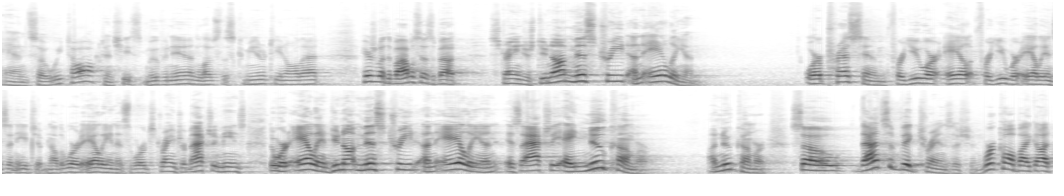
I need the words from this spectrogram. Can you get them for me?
And so we talked, and she's moving in, loves this community and all that. Here's what the Bible says about strangers do not mistreat an alien or oppress him, for you, are al- for you were aliens in Egypt. Now, the word alien is the word stranger. It actually means the word alien. Do not mistreat an alien, is actually a newcomer. A newcomer. So that's a big transition. We're called by God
